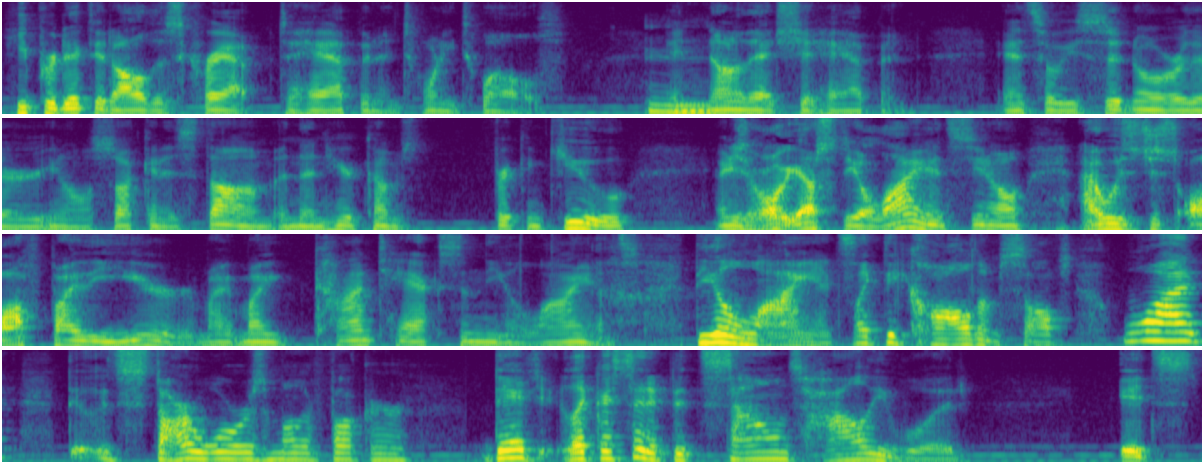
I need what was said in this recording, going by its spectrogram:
he predicted all this crap to happen in 2012, and none of that shit happened. And so he's sitting over there, you know, sucking his thumb, and then here comes freaking Q, and he's like, "Oh yes, the Alliance." You know, I was just off by the year. My my contacts in the Alliance, the Alliance, like they call themselves. What? Star Wars, motherfucker. That, like I said, if it sounds Hollywood, it's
